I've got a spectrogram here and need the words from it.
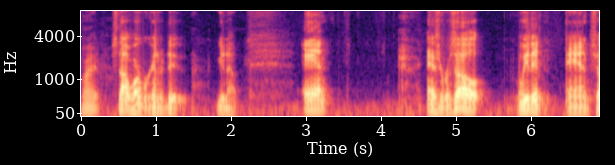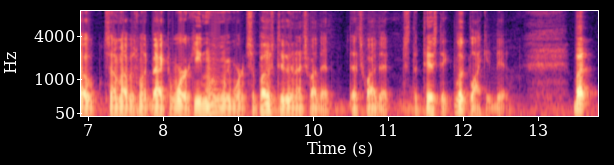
Right. It's not what we're going to do, you know. And as a result, we didn't. And so some of us went back to work, even when we weren't supposed to, and that's why that that's why that statistic looked like it did. But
